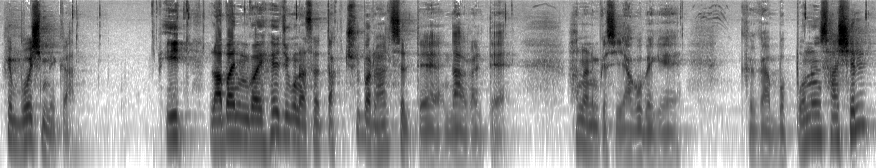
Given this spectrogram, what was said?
그게 무엇입니까? 이 라반과 헤어지고 나서 딱 출발을 했을 때, 나아갈 때, 하나님께서 야곱에게 그가 못 보는 사실,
